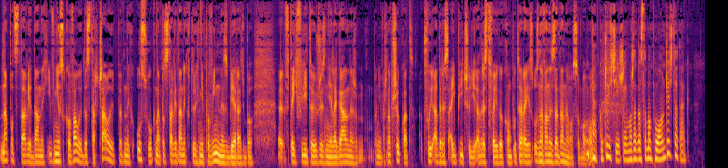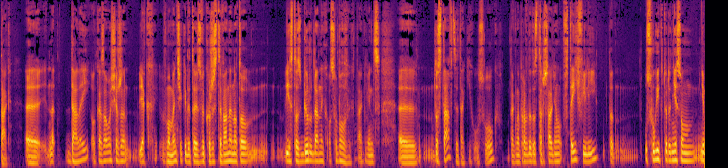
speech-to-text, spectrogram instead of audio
na podstawie danych i wnioskowały, dostarczały pewnych usług na podstawie danych, których nie powinny zbierać, bo e, w tej chwili to już jest nielegalne, że, ponieważ na przykład twój adres IP, czyli adres twojego komputera jest uznawany za daną osobową. Tak, oczywiście, jeżeli można go z sobą połączyć, to tak. Tak. E, dalej okazało się, że jak w momencie, kiedy to jest wykorzystywane, no to jest to zbiór danych osobowych, tak? Więc e, dostawcy takich usług tak naprawdę dostarczają w tej chwili usługi, które nie są, nie,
